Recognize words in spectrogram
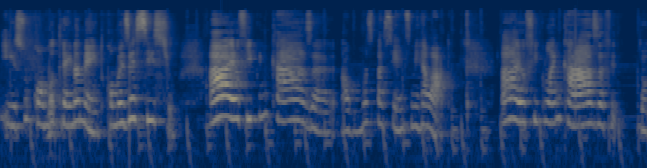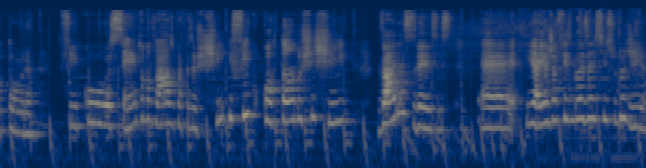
isso como treinamento, como exercício. Ah, eu fico em casa. Algumas pacientes me relatam. Ah, eu fico lá em casa, doutora. Fico, eu sento no vaso para fazer o xixi e fico cortando o xixi várias vezes. É, e aí eu já fiz meu exercício do dia.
